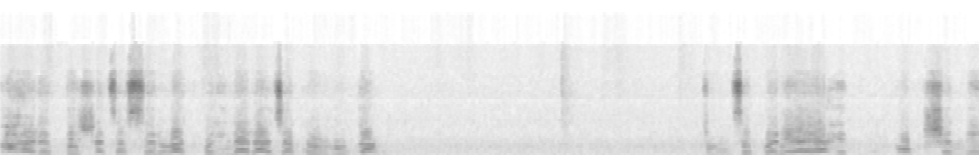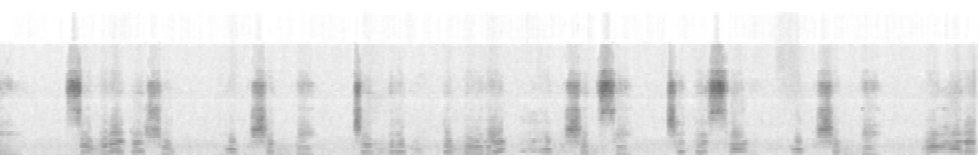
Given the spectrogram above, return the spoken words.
भारत देशाचा सर्वात पहिला राजा कोण होता? तुमचे पर्याय आहेत. Option A Samrat Ashok. Option B Chandragupta Maurya. Option C Chhatrasal option D Maharaj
